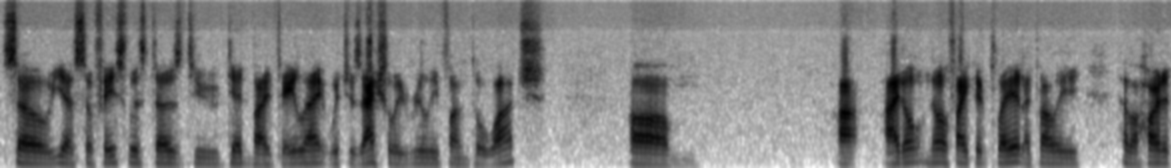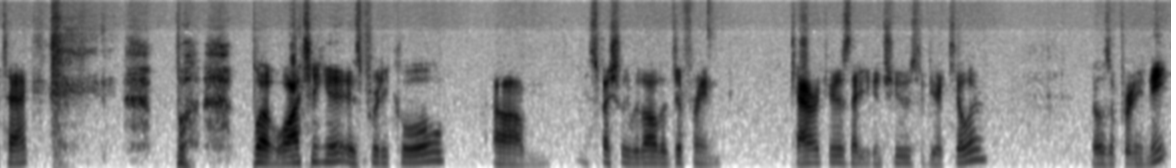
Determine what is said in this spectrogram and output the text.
So yeah, so Faceless does do Dead by Daylight, which is actually really fun to watch. Um, I I don't know if I could play it. I probably have a heart attack, but but watching it is pretty cool, um, especially with all the different characters that you can choose to be a killer. Those are pretty neat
